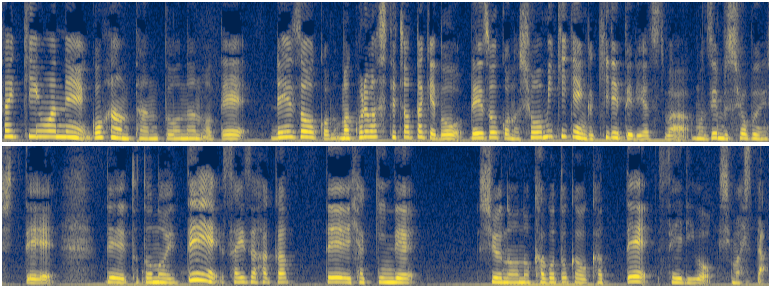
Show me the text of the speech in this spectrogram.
最近はねご飯担当なので冷蔵庫のまあこれは捨てちゃったけど冷蔵庫の賞味期限が切れてるやつはもう全部処分してで整えてサイズ測って100均で収納のカゴとかを買って整理をしました。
